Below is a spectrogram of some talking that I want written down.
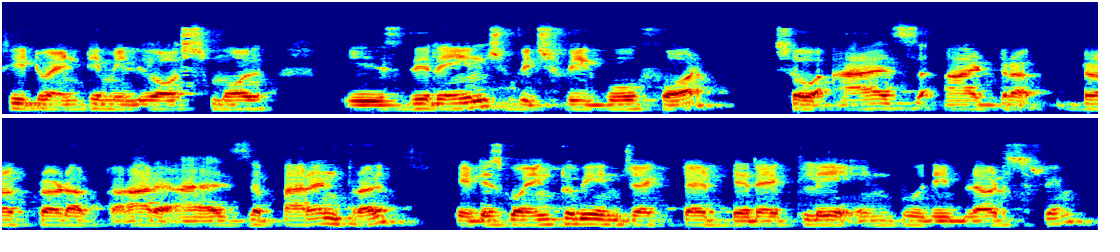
320 milliosmol is the range which we go for. So as a drug, drug product or as a parenteral, it is going to be injected directly into the bloodstream.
